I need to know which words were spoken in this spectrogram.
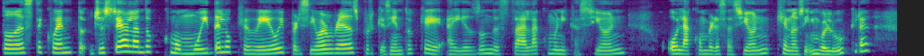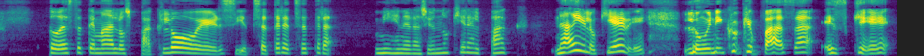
todo este cuento. Yo estoy hablando como muy de lo que veo y percibo en redes porque siento que ahí es donde está la comunicación o la conversación que nos involucra. Todo este tema de los pack lovers y etcétera, etcétera. Mi generación no quiere el pack. Nadie lo quiere. Lo único que pasa es que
